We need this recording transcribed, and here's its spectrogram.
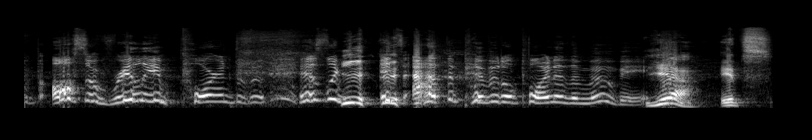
of also really important to the it's like it's at the pivotal point of the movie. Yeah, it's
